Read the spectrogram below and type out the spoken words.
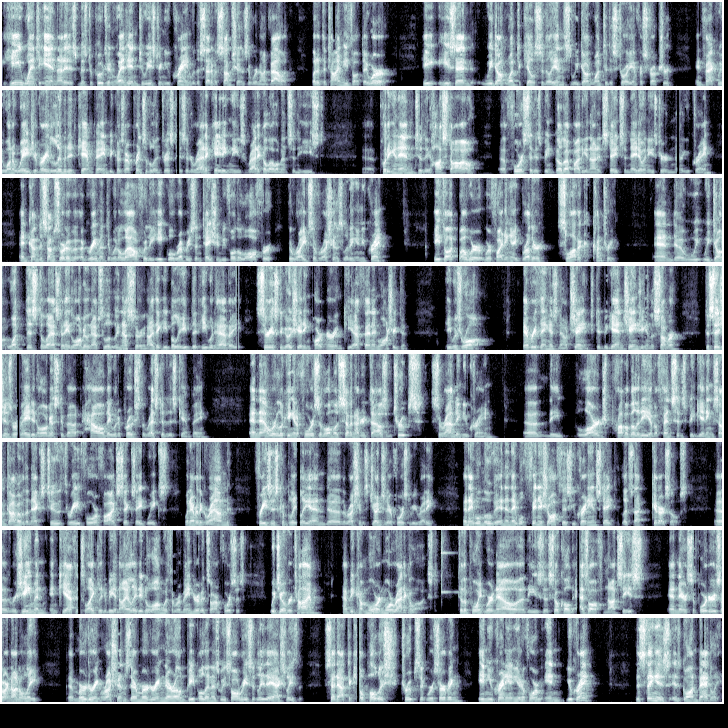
he went in, that is, Mr. Putin went into eastern Ukraine with a set of assumptions that were not valid. But at the time, he thought they were. He, he said, We don't want to kill civilians. We don't want to destroy infrastructure. In fact, we want to wage a very limited campaign because our principal interest is in eradicating these radical elements in the East, uh, putting an end to the hostile uh, force that is being built up by the United States and NATO in eastern uh, Ukraine and come to some sort of agreement that would allow for the equal representation before the law for the rights of Russians living in Ukraine. He thought, well, we're we're fighting a brother Slavic country, and uh, we we don't want this to last any longer than absolutely necessary. And I think he believed that he would have a serious negotiating partner in Kiev and in Washington. He was wrong. Everything has now changed. It began changing in the summer Decisions were made in August about how they would approach the rest of this campaign. And now we're looking at a force of almost 700,000 troops surrounding Ukraine. Uh, the large probability of offensives beginning sometime over the next two, three, four, five, six, eight weeks, whenever the ground freezes completely and uh, the Russians judge their force to be ready. And they will move in and they will finish off this Ukrainian state. Let's not kid ourselves. Uh, the regime in, in Kiev is likely to be annihilated along with the remainder of its armed forces, which over time have become more and more radicalized to the point where now uh, these uh, so-called Azov Nazis and their supporters are not only uh, murdering Russians, they're murdering their own people. And as we saw recently, they actually set out to kill Polish troops that were serving in Ukrainian uniform in Ukraine. This thing is, is gone badly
